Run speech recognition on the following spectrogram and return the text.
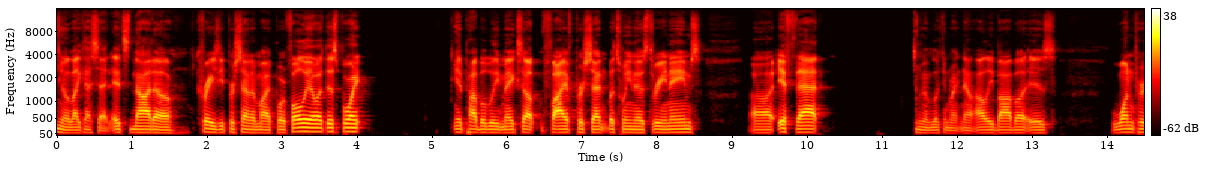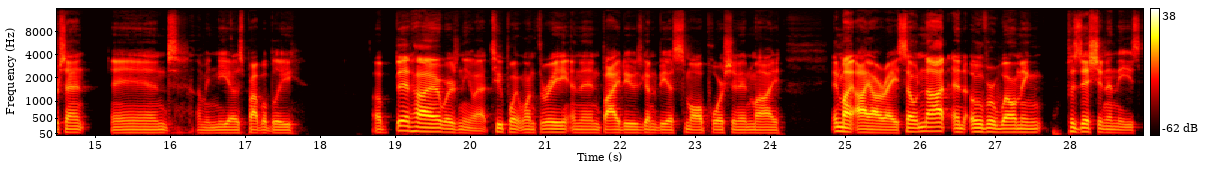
you know, like I said, it's not a crazy percent of my portfolio at this point. It probably makes up 5% between those three names. Uh, if that, I'm looking right now, Alibaba is 1%. And I mean, NIO is probably a bit higher. Where's NIO at? 2.13. And then Baidu is going to be a small portion in my in my IRA. So not an overwhelming position in these.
